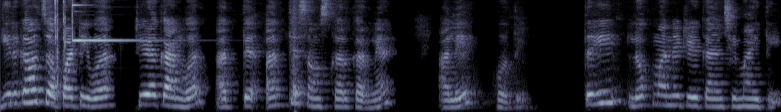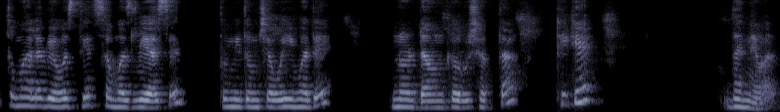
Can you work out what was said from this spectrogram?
गिरगाव चौपाटीवर टिळकांवर अंत्य अंत्यसंस्कार करण्यात आले होते. तर ही लोकमान्य टिळकांची माहिती तुम्हाला व्यवस्थित समजली असेल. तुम्ही तुमच्या वहीमध्ये नोट डाऊन करू शकता. ठीक आहे? धन्यवाद.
